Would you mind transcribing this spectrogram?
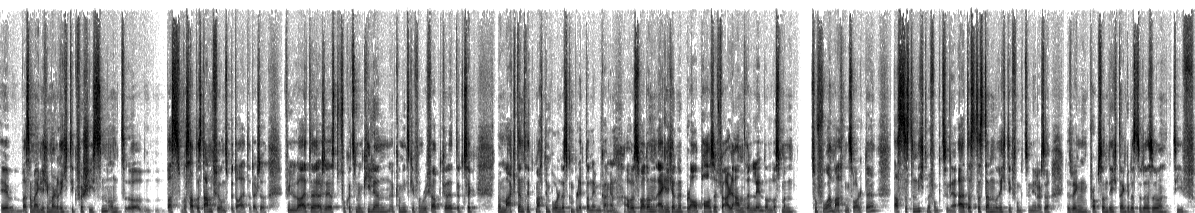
hey, was haben wir eigentlich einmal richtig verschissen und äh, was, was hat das dann für uns bedeutet? Also viele Leute, also erst vor kurzem mit Kilian Kaminski von Refurb Credit hat gesagt, man mag den Tritt gemacht in Polen, das ist komplett daneben gegangen. Aber es war dann eigentlich eine Blaupause für alle anderen Ländern, was man zuvor machen sollte, dass das dann nicht mehr funktioniert, äh, dass das dann richtig funktioniert. Also deswegen Props an dich, danke, dass du da so tief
